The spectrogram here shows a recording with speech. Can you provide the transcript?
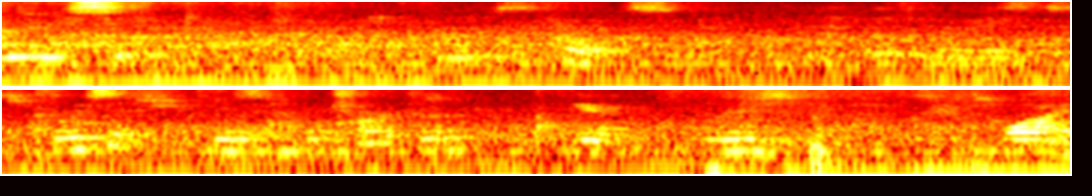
Where is it? Does it have a charger? Why?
